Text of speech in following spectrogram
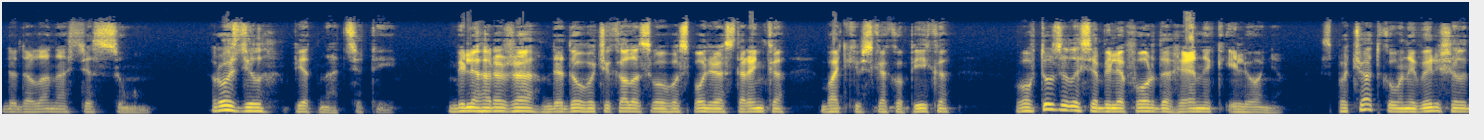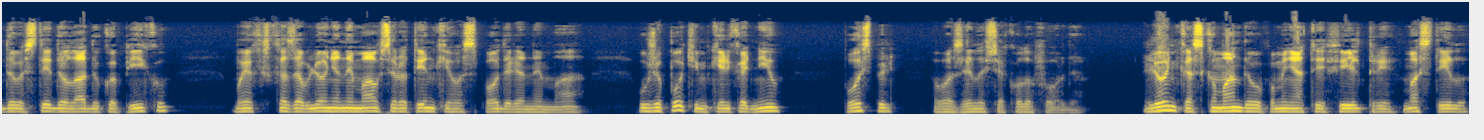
додала Настя з сумом. Розділ 15. Біля гаража, де довго чекала свого господаря старенька батьківська копійка, вовтузилися біля Форда Геник і Льоня. Спочатку вони вирішили довести до ладу копійку, бо, як сказав Льоня, нема в сиротинки господаря нема. Уже потім кілька днів поспіль возилися коло Форда. Льонька скомандував поміняти фільтри, мастило,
